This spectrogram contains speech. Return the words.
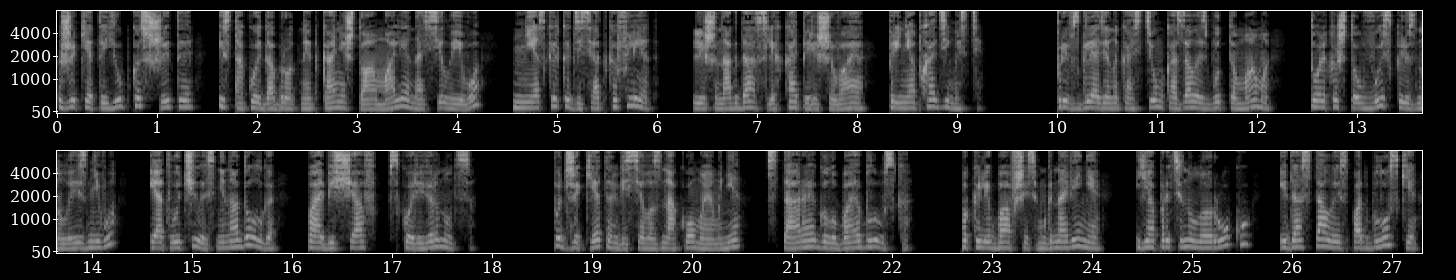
Жакет и юбка сшиты из такой добротной ткани, что Амалия носила его несколько десятков лет, лишь иногда слегка перешивая при необходимости. При взгляде на костюм казалось, будто мама только что выскользнула из него и отлучилась ненадолго, пообещав вскоре вернуться. Под жакетом висела знакомая мне старая голубая блузка. Поколебавшись мгновение, я протянула руку и достала из-под блузки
